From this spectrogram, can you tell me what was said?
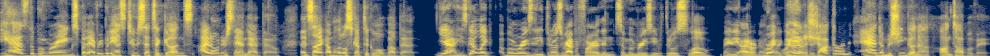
he has the boomerangs, but everybody has two sets of guns. I don't understand that though. It's like I'm a little skeptical about that. Yeah, he's got like boomerangs that he throws rapid fire, and then some boomerangs he throws slow. Maybe I don't know. Right. Like, Where they he have had a to- shotgun and a machine gun uh, on top of it.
